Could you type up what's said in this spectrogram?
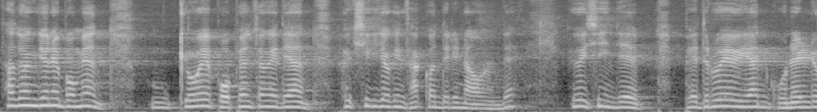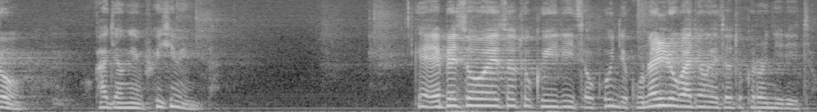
사도행전에 보면 음, 교회 보편성에 대한 획시적인 사건들이 나오는데 그것이 이제 베드로에 의한 고넬료 가정의 회심입니다. 그 에베소에서도 그 일이 있었고 이제 고넬료 가정에서도 그런 일이 있었고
